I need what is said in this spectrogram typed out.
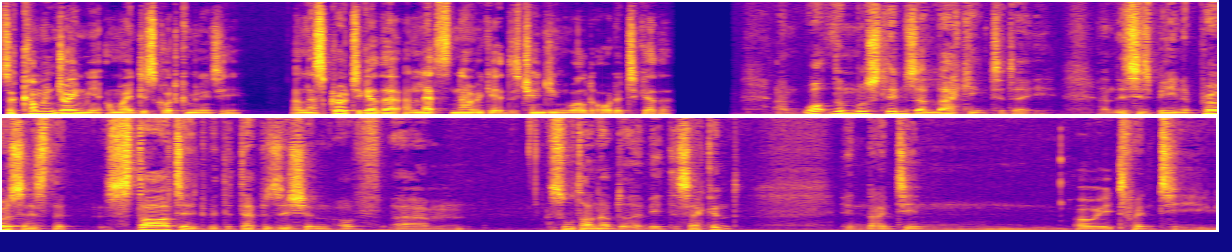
So come and join me on my Discord community, and let's grow together and let's navigate this changing world order together. And what the Muslims are lacking today, and this has been a process that started with the deposition of um, Sultan Abdul Hamid II in 1920. 08.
